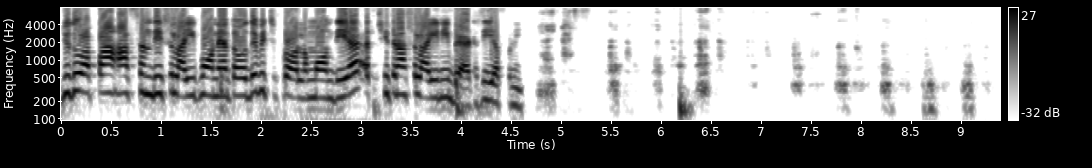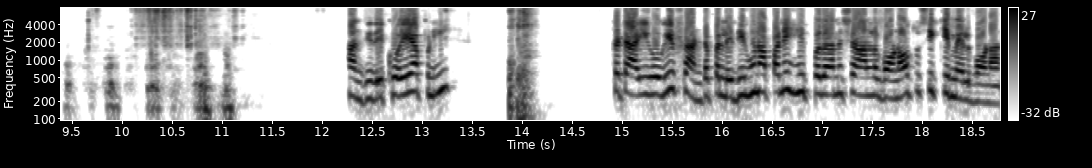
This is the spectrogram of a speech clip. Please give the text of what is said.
ਜਦੋਂ ਆਪਾਂ ਆਸਨ ਦੀ ਸਿਲਾਈ ਪਾਉਂਦੇ ਆ ਤਾਂ ਉਹਦੇ ਵਿੱਚ ਪ੍ਰੋਬਲਮ ਆਉਂਦੀ ਹੈ ਅੱਛੀ ਤਰ੍ਹਾਂ ਸਿਲਾਈ ਨਹੀਂ ਬੈਠਦੀ ਆਪਣੀ। ਹਾਂਜੀ, ਦੇਖੋ ਇਹ ਆਪਣੀ ਕਟਾਈ ਹੋ ਗਈ ਫਰੰਟ ਪੱਲੇ ਦੀ। ਹੁਣ ਆਪਾਂ ਨੇ ਹਿੱਪ ਦਾ ਨਿਸ਼ਾਨ ਲਗਾਉਣਾ, ਉਹ ਤੁਸੀਂ ਕਿਵੇਂ ਲਗਾਉਣਾ?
